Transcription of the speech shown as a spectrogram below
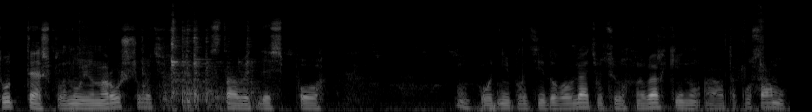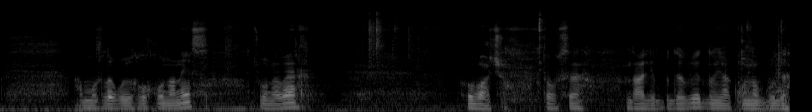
Тут теж планую нарощувати, ставити десь по, ну, по одній плиті додати, оцю наверх кину, а таку саму, а можливо і глуху на низ, цю наверх. Побачу. То все далі буде видно, як воно буде.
